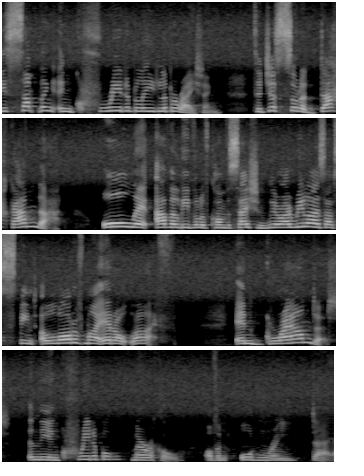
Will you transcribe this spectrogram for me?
There's something incredibly liberating to just sort of duck under all that other level of conversation where I realise I've spent a lot of my adult life and ground it in the incredible miracle of an ordinary day.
